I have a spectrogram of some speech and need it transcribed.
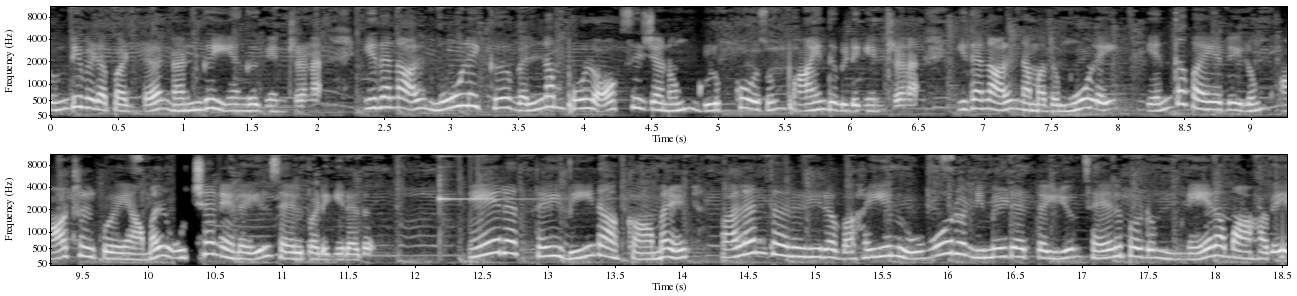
சுண்டிவிடப்பட்டு நன்கு இயங்குகின்றன. இதனால் மூளைக்கு வெள்ளம் போல் ஆக்சிஜனும் குளுக்கோஸும் பாய்ந்து விடுகின்றன. இதனால் நமது மூளை எந்த வயதிலும் ஆற்றல் குறையாமல் உச்ச நிலையில் செயல்படுகிறது. நேரத்தை வீணாக்காமல் பலன் தருகிற வகையில் ஒவ்வொரு நிமிடத்தையும் செயல்படும் நேரமாகவே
